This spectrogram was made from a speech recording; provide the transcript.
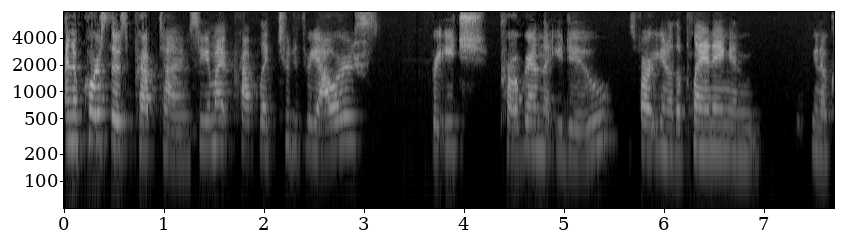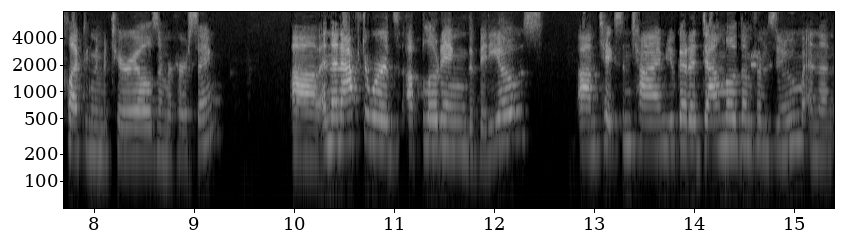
and of course there's prep time. So you might prep like two to three hours for each program that you do as far, you know, the planning and, you know, collecting the materials and rehearsing. Um, and then afterwards, uploading the videos um, take some time. You've got to download them from Zoom and then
